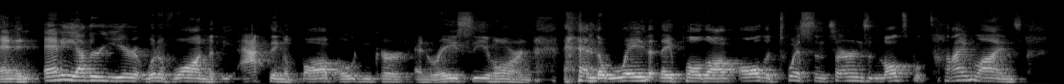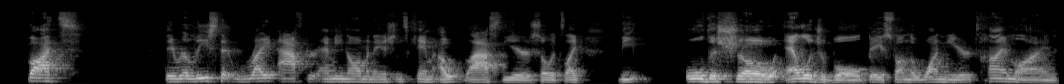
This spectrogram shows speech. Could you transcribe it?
And in any other year, it would have won with the acting of Bob Odenkirk and Rhea Seehorn and the way that they pulled off all the twists and turns and multiple timelines. But they released it right after Emmy nominations came out last year. So it's like the oldest show eligible based on the one year timeline.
